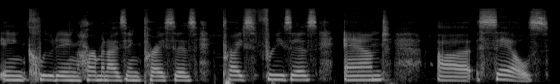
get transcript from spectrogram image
including harmonizing prices, price freezes, and uh, sales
